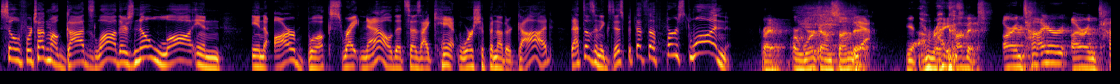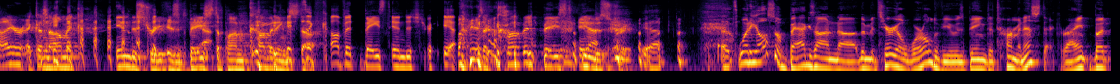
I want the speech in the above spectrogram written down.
So if we're talking about God's law, there's no law in in our books right now that says I can't worship another god. That doesn't exist, but that's the first one. Right. Or work on Sunday. Yeah. Yeah, right. Covet. Our entire our entire economic industry is based upon coveting it's stuff. It's a covet-based industry. Yeah. It's a covet-based industry. Yeah. What he also bags on uh, the material worldview is being deterministic, right? But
